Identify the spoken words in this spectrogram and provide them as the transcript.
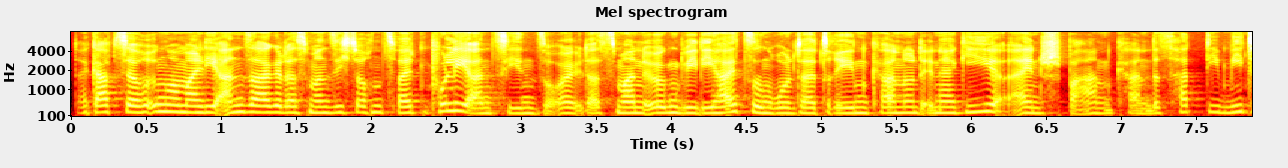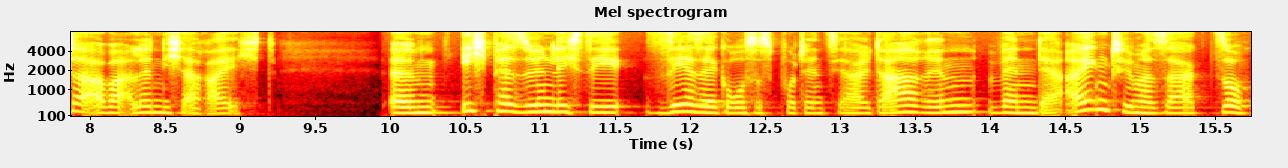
da gab es ja auch irgendwann mal die Ansage, dass man sich doch einen zweiten Pulli anziehen soll, dass man irgendwie die Heizung runterdrehen kann und Energie einsparen kann. Das hat die Mieter aber alle nicht erreicht. Ähm, ich persönlich sehe sehr, sehr großes Potenzial darin, wenn der Eigentümer sagt, so,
